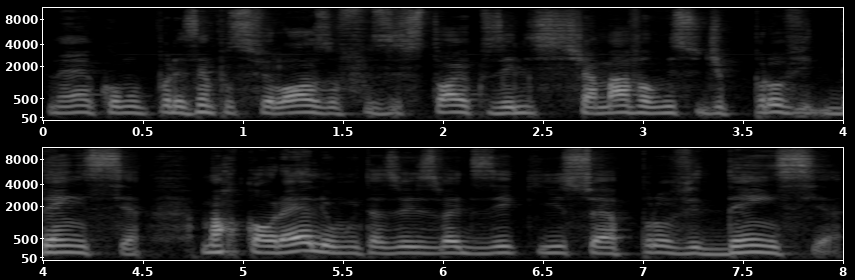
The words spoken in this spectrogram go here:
né, como por exemplo os filósofos estoicos, eles chamavam isso de providência. Marco Aurélio muitas vezes vai dizer que isso é a providência.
